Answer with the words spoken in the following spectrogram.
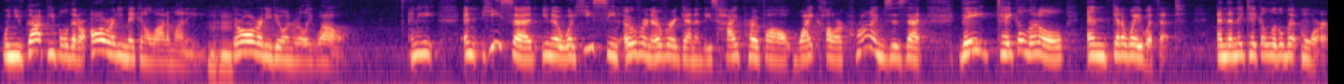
when you've got people that are already making a lot of money? Mhm. They're already doing really well. And he and he said, you know, what he's seen over and over again in these high profile white collar crimes is that they take a little and get away with it. And then they take a little bit more.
